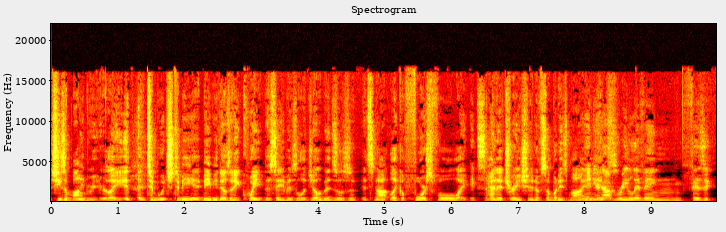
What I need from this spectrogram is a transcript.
she's a mind reader. Like it, to which to me it maybe doesn't equate the same as legilimens. It's- It's not like a forceful like It's- penetration of somebody's mind, and you're It's- not reliving physic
